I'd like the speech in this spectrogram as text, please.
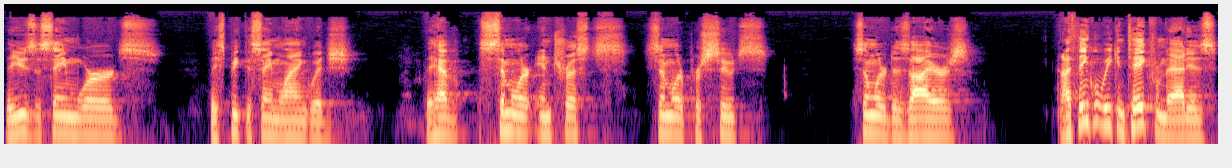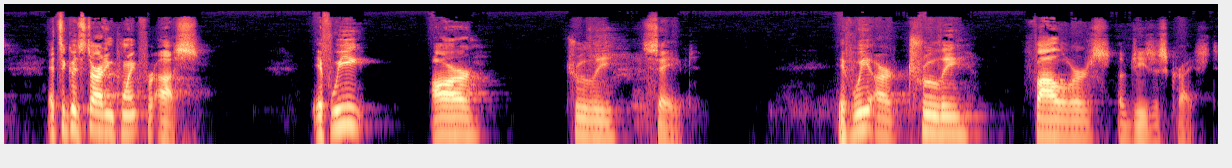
They use the same words. They speak the same language. They have similar interests, similar pursuits, similar desires. And I think what we can take from that is it's a good starting point for us. If we are truly saved, if we are truly followers of Jesus Christ,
